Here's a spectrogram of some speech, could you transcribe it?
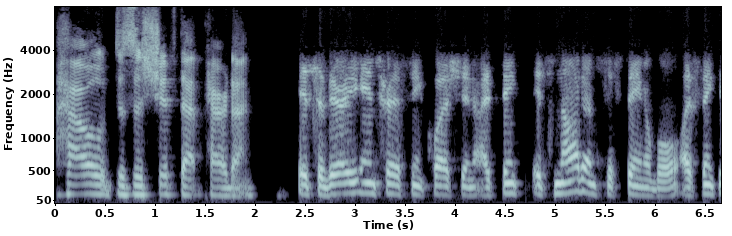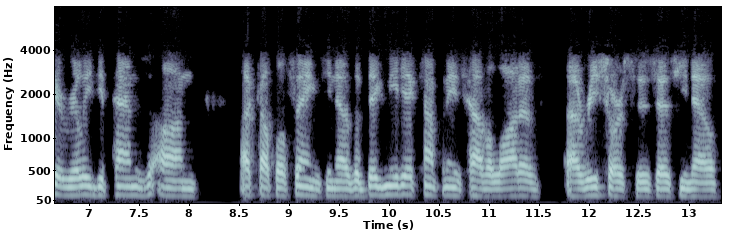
how does this shift that paradigm? It's a very interesting question. I think it's not unsustainable. I think it really depends on a couple of things. You know, the big media companies have a lot of uh, resources, as you know.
